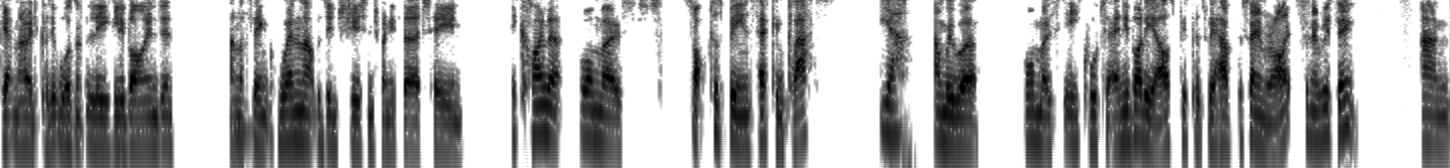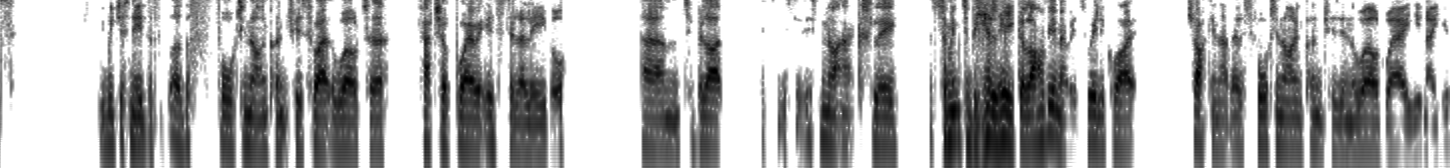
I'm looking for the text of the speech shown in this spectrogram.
get married because it wasn't legally binding. And I mm. think when that was introduced in 2013, it kind of almost stopped us being second class. Yeah. And we were almost equal to anybody else because we have the same rights and everything. And we just need the other 49 countries throughout the world to catch up where it is still illegal. Um, to be like, it's, it's, it's not actually something to be illegal of. You know, it's really quite shocking that there's 49 countries in the world where you know you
